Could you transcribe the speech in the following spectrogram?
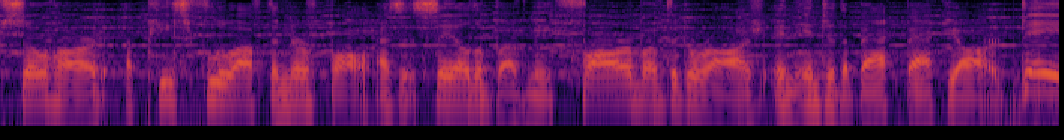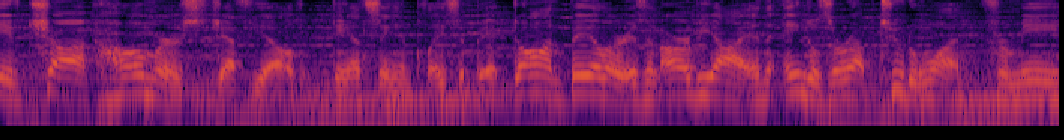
so hard, a piece flew off the Nerf ball as it sailed above me, far above the garage and into the back backyard. Dave Chalk homers, Jeff yelled, dancing in place a bit. Don Baylor is an RBI and the Angels are up 2 to 1. For me,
